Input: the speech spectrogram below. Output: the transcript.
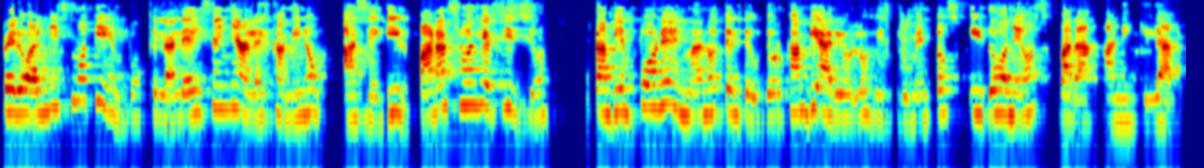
pero al mismo tiempo que la ley señala el camino a seguir para su ejercicio, también pone en manos del deudor cambiario los instrumentos idóneos para aniquilarla.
